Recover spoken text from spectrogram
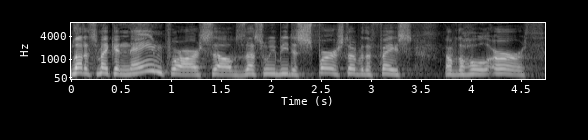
let us make a name for ourselves, lest we be dispersed over the face of the whole earth.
